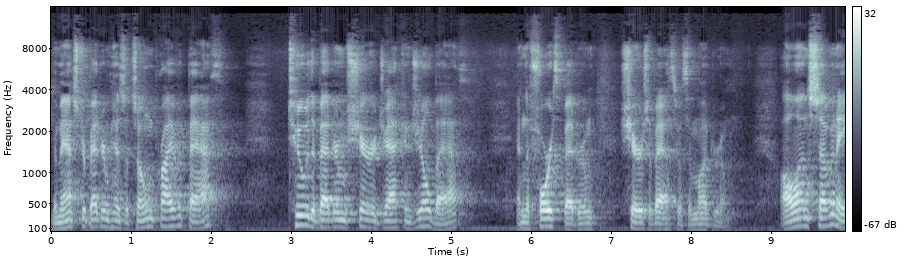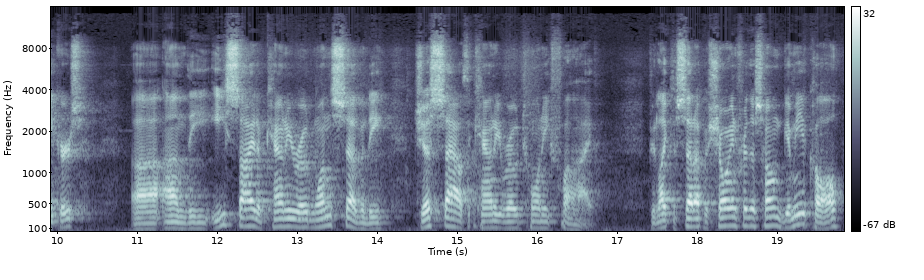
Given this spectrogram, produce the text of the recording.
The master bedroom has its own private bath. Two of the bedrooms share a Jack and Jill bath, and the fourth bedroom shares a bath with a mudroom. All on seven acres uh, on the east side of County Road 170, just south of County Road 25. If you'd like to set up a showing for this home, give me a call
